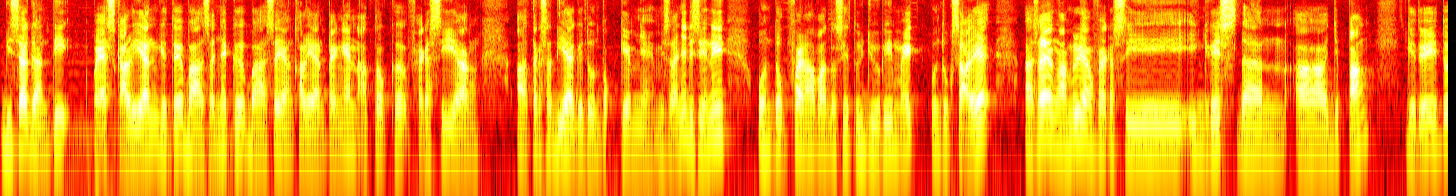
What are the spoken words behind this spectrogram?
bisa ganti PS kalian gitu ya bahasanya ke bahasa yang kalian pengen atau ke versi yang uh, tersedia gitu untuk gamenya. Misalnya di sini untuk Final Fantasy 7 remake untuk saya uh, saya ngambil yang versi Inggris dan uh, Jepang gitu ya itu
